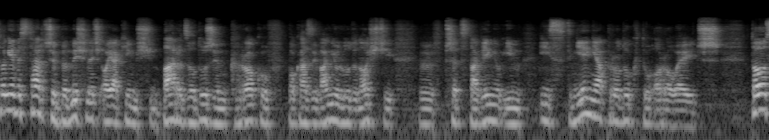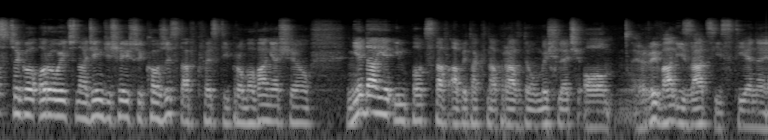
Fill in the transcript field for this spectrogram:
to nie wystarczy, by myśleć o jakimś bardzo dużym kroku w pokazywaniu ludności, w przedstawieniu im istnienia produktu ROH. To, z czego ROH na dzień dzisiejszy korzysta w kwestii promowania się, nie daje im podstaw, aby tak naprawdę myśleć o rywalizacji z TNA.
